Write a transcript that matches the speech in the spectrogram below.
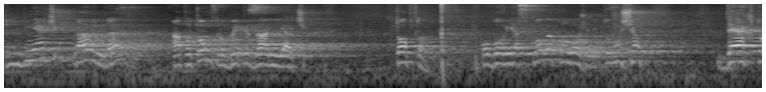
під м'ячик, правильно, да? а потім зробити за м'ячик. Тобто обов'язкове положення, тому що дехто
